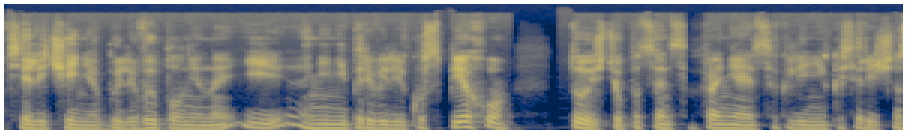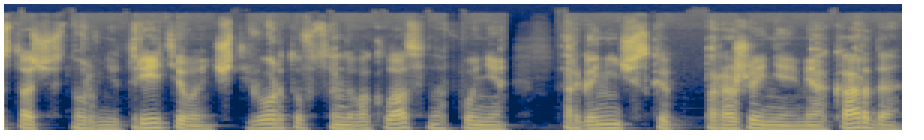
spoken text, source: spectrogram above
все лечения были выполнены и они не привели к успеху, то есть у пациента сохраняется клиника сердечно-статочности на уровне третьего, четвертого функционального класса на фоне органического поражения миокарда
